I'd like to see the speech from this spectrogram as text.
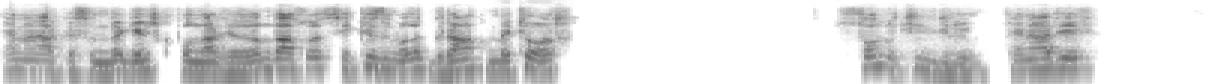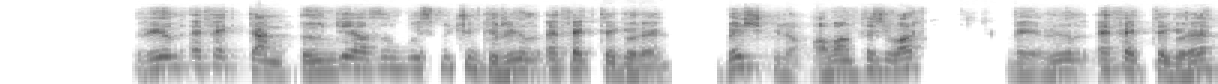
hemen arkasında geniş kuponlar yazalım. Daha sonra 8 numaralı Grand Meteor son üçüncülüğü fena değil. Real Effect'ten önce yazdım bu ismi çünkü Real Effect'e göre 5 kilo avantajı var ve Real Effect'e göre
